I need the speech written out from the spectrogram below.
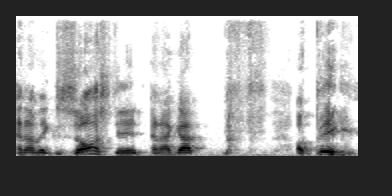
and I'm exhausted and I got a big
